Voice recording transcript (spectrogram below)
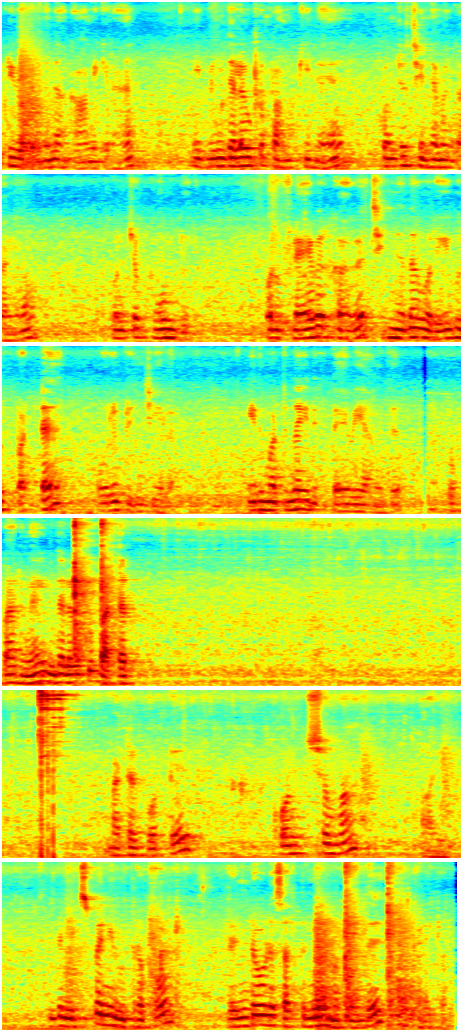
எப்படி வைக்கிறதுன்னு நான் காமிக்கிறேன். இப்போ இந்த அளவுக்கு பம்கின்னு கொஞ்சம் சின்ன வெங்காயம் கொஞ்சம் பூண்டு. ஒரு ஃப்ளேவருக்காக சின்னதாக ஒரே ஒரு பட்டை ஒரு பிரிஞ்சி இலை. இது மட்டும்தான் இதுக்கு தேவையானது. இப்போ பாருங்கள் இந்தளவுக்கு பட்டர் பட்டர் போட்டு கொஞ்சமாக ஆயில் இதை மிக்ஸ் பண்ணி ஊற்றுறப்போ ரெண்டோட சத்துமே நமக்கு வந்து கிடைக்கும்.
